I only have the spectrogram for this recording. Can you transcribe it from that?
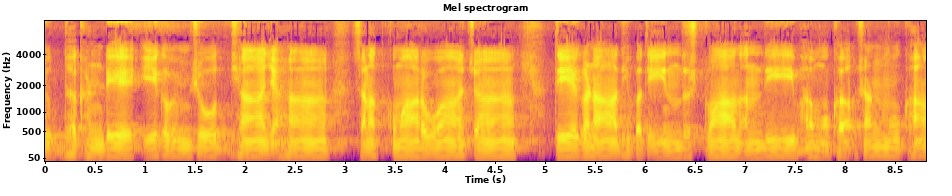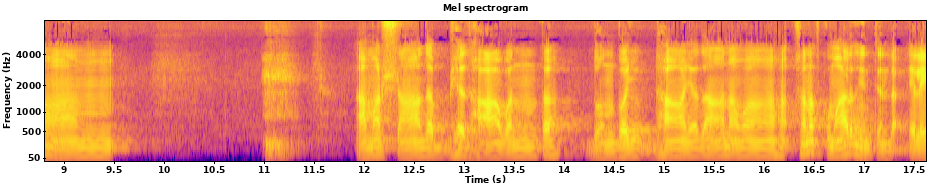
युद्धखण्डे एकविंशोऽध्यायः सनत्कुमार उवाच ते गणाधिपतीन् दृष्ट्वा नन्दीभमुख षण्मुखान् ಅಮರ್ಷಾದಭ್ಯಧಾವಂತ ದ್ವಂದ್ವಯುದ್ಧಾಯ ದಾನವಾಹ ಸನತ್ಕುಮಾರ ನಿಂತೆಂದ ಎಲೆ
